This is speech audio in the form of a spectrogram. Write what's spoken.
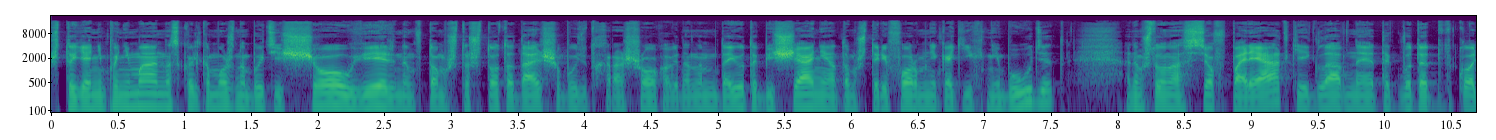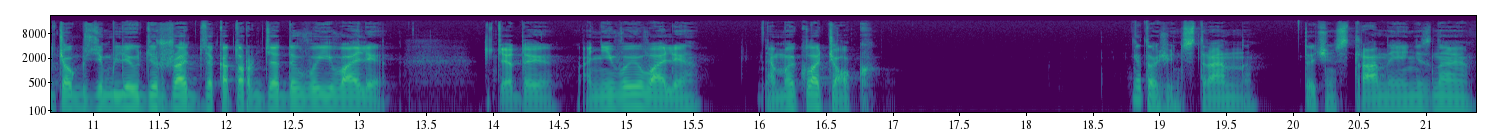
что я не понимаю, насколько можно быть еще уверенным в том, что что-то дальше будет хорошо, когда нам дают обещания о том, что реформ никаких не будет, о том, что у нас все в порядке, и главное, это вот этот клочок земли удержать, за который деды воевали. Деды, они воевали, а мой клочок. Это очень странно. Это очень странно, я не знаю.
